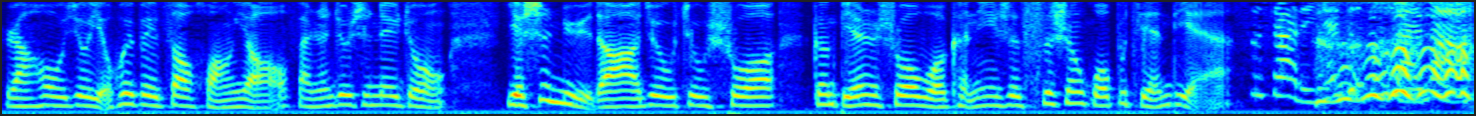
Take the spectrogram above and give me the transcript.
然后就也会被造黄谣。反正就是那种也是女的啊，就就说跟别人说我肯定是私生活不检点，私下里烟酒都来的。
